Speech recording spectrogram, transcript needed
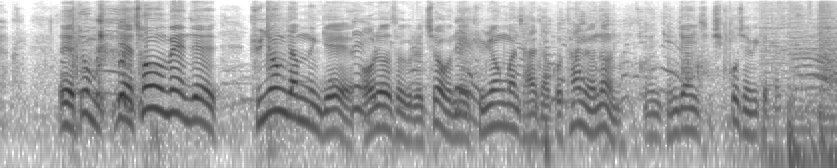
예, 좀 예, 처음에 이제 균형 잡는 게 네. 어려서 그렇죠. 근데 네. 균형만 잘 잡고 타면은 굉장히 쉽고 재밌게 탈 수 있어요.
